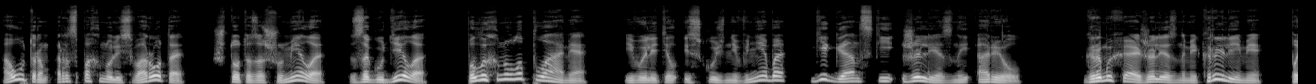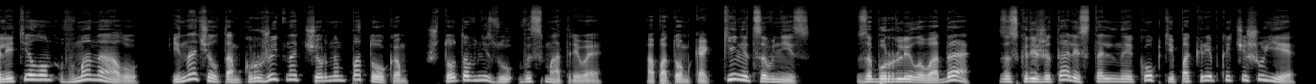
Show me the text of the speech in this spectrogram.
а утром распахнулись ворота, что-то зашумело, загудело, полыхнуло пламя, и вылетел из кузни в небо гигантский железный орел. Громыхая железными крыльями, Полетел он в Маналу и начал там кружить над черным потоком, что-то внизу высматривая. А потом как кинется вниз. Забурлила вода, заскрежетали стальные когти по крепкой чешуе,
